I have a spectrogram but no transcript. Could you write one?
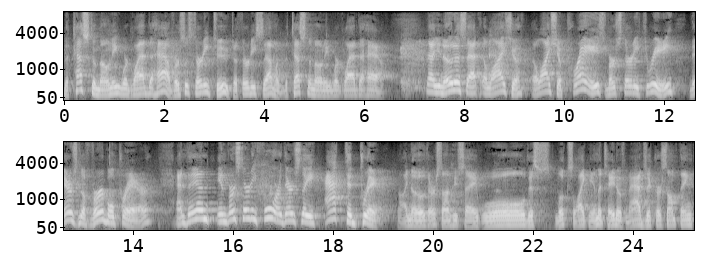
the testimony we're glad to have, verses 32 to 37. The testimony we're glad to have. Now, you notice that Elisha, Elisha prays, verse 33. There's the verbal prayer. And then in verse 34, there's the acted prayer. I know there are some who say, whoa, this looks like imitative magic or something.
